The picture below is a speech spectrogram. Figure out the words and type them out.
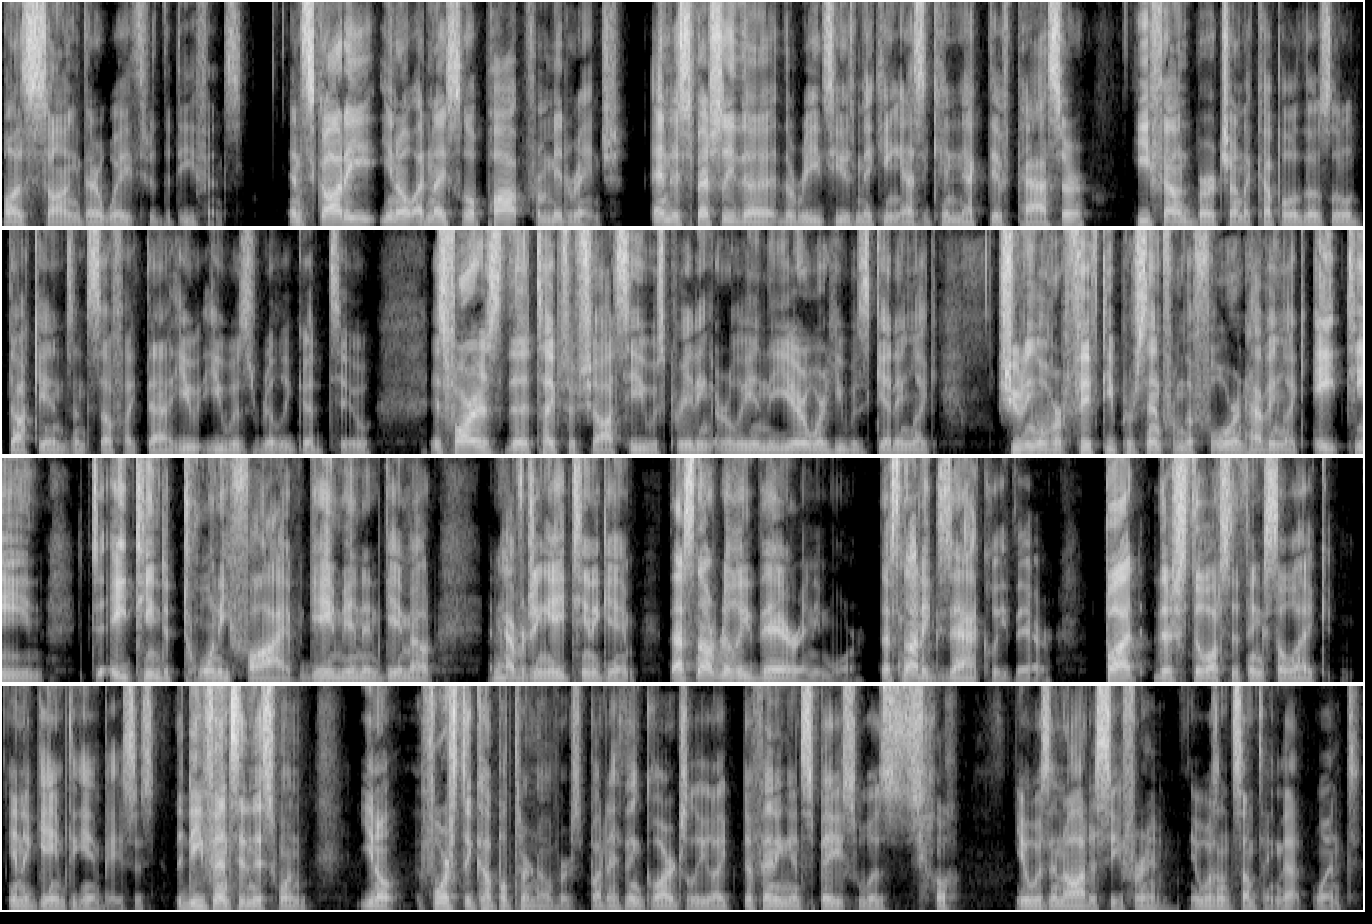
buzzsawing their way through the defense. And Scottie, you know, a nice little pop from mid range, and especially the the reads he was making as a connective passer. He found Birch on a couple of those little duck ins and stuff like that. He he was really good too. As far as the types of shots he was creating early in the year, where he was getting like shooting over 50% from the floor and having like 18 to 18 to 25 game in and game out and averaging 18 a game. That's not really there anymore. That's not exactly there. But there's still lots of things to like in a game to game basis. The defense in this one, you know, forced a couple turnovers, but I think largely like defending in space was oh, it was an odyssey for him. It wasn't something that went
